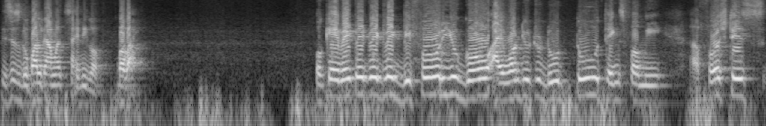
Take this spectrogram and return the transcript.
This is Gopal Kamath signing off. Bye-bye. Okay, wait, wait, wait, wait. Before you go, I want you to do two things for me. Uh, first is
